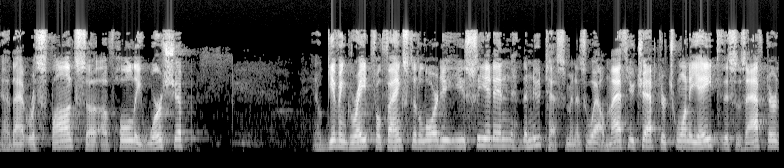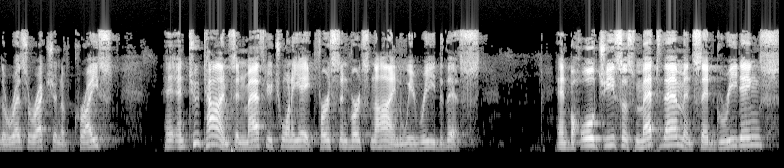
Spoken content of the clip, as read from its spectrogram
that response of holy worship. Know, giving grateful thanks to the Lord, you, see it in the New Testament as well. Matthew chapter 28, this is after the resurrection of Christ. And, and two times in Matthew 28, first in verse 9, we read this. And behold, Jesus met them and said, Greetings.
